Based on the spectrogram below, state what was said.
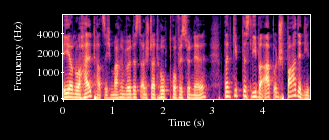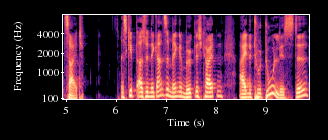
eher nur halbherzig machen würdest, anstatt hochprofessionell, dann gib das lieber ab und spar dir die Zeit. Es gibt also eine ganze Menge Möglichkeiten, eine To-Do-Liste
